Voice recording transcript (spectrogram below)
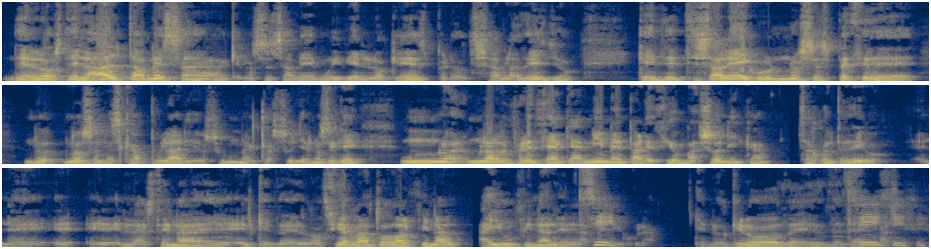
de los de la alta mesa, que no se sabe muy bien lo que es, pero se habla de ello, que te sale ahí con unos especie de, no, no son escapularios, una casulla, no sé qué, una, una referencia que a mí me pareció masónica, ¿sabes cuál te digo? En, eh, eh, en la escena, eh, el que lo cierra todo al final, hay un final en la Sí. película, que no quiero de, detallar Sí, más. sí, sí.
